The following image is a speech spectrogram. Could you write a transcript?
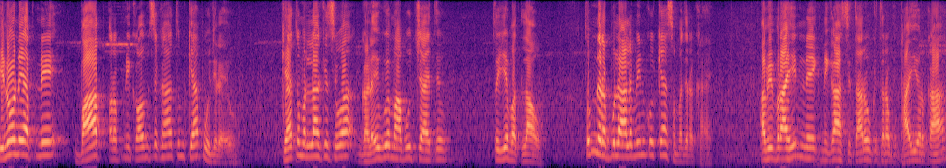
इन्होंने अपने बाप और अपनी कौम से कहा, तुम क्या पूछ रहे हो? क्या तुम अल्लाह के सिवा गढ़े हुए मबूद चाहते हो? तो ये बतलाओ, तुमने रब्बुल आलमीन को क्या समझ रखा है? अब इब्राहिम ने एक निगाह सितारों की तरफ़ उठाई और कहा,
